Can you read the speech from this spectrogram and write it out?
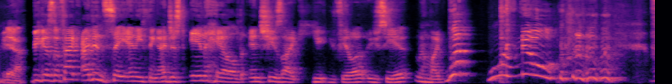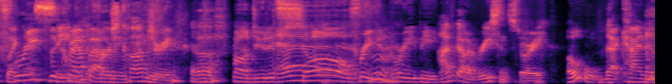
yeah. Because the fact I didn't say anything, I just inhaled, and she's like, "You, you feel it? You see it?" And I'm like, "What? No!" It's like Freaked the crap the out of first me. Conjuring. Ugh. Oh, dude, it's so F. freaking hmm. creepy. I've got a recent story Oh, that kind of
